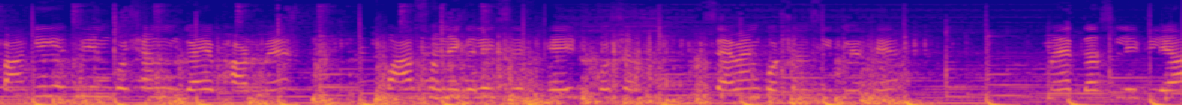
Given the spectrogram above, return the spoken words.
बाकी के तीन क्वेश्चन गए भाड़ में। पास होने के लिए सिर्फ़ एट क्वेश्चन सेवन क्वेश्चन सीखने थे। मैं दस लिख लिया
